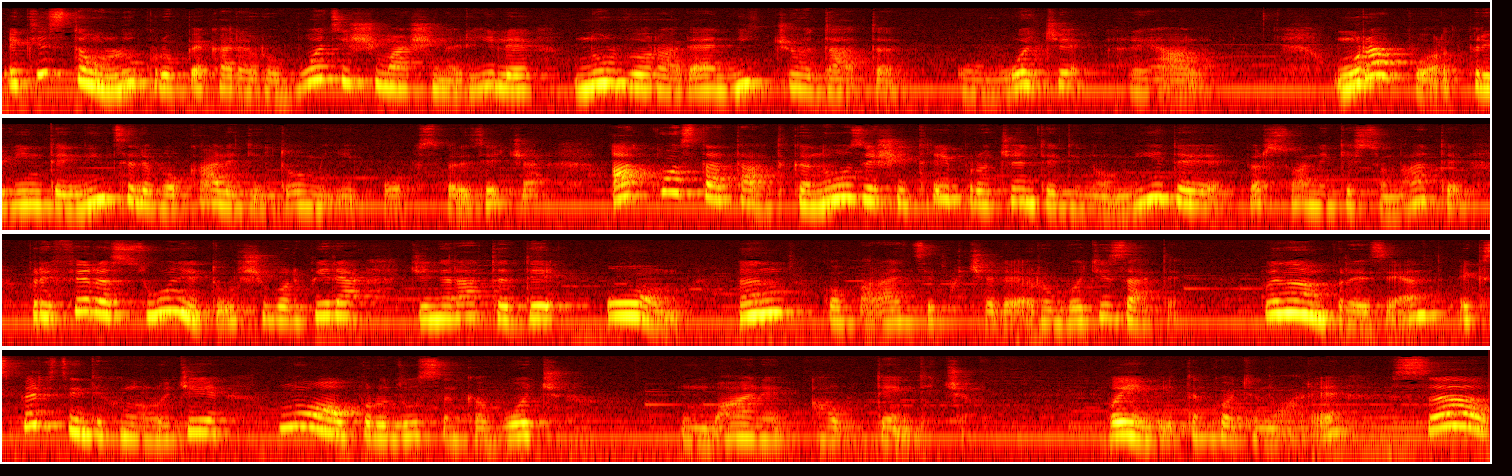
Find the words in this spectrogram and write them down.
există un lucru pe care roboții și mașinăriile nu-l vor avea niciodată, o voce reală. Un raport privind tendințele vocale din 2018 a constatat că 93% din 1000 de persoane chestionate preferă sunetul și vorbirea generată de om în comparație cu cele robotizate. Până în prezent, experții în tehnologie nu au produs încă voci umane autentice. Vă invit în continuare să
